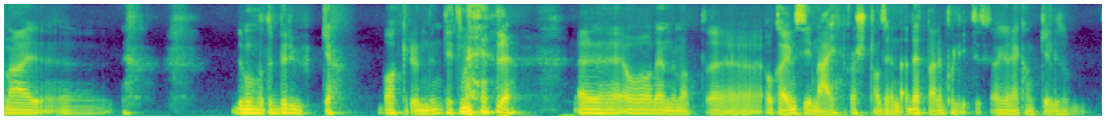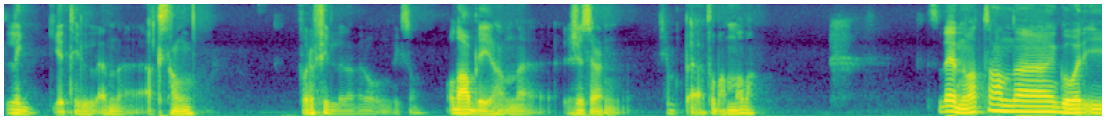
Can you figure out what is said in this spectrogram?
Nei, eh, du må på en måte bruke bakgrunnen din litt mer. Eh, og det ender med at eh, Og Karim sier nei først. Han sier dette er en politisk sak, jeg kan ikke liksom legge til en aksent for å fylle denne rollen, liksom. Og da blir han eh, regissøren kjempeforbanna, da. Så det ender med at han uh, går i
